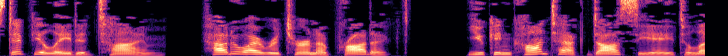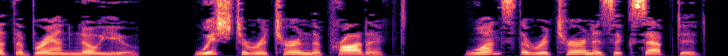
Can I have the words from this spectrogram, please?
stipulated time. How do I return a product? You can contact Dossier to let the brand know you wish to return the product. Once the return is accepted,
